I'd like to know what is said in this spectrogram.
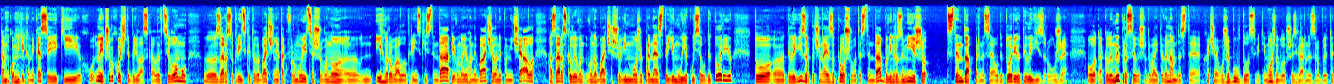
там коміки, комікеси, які ну, якщо ви хочете, будь ласка, але в цілому е, зараз українське телебачення так формується, що воно ігнорувало український стендап, і воно його не бачило, не помічало. А зараз, коли воно бачить, що він може принести йому якусь аудиторію то е, телевізор починає запрошувати стендап, бо він розуміє, що стендап принесе аудиторію телевізору уже. От, А коли ми просили, що давайте ви нам дасте, хоча вже був досвід і можна було б щось гарне зробити,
